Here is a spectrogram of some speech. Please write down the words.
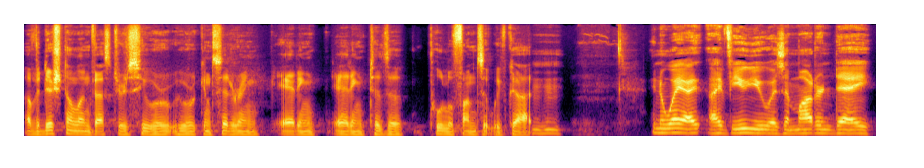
of additional investors who are who are considering adding adding to the pool of funds that we've got. Mm-hmm in a way, I, I view you as a modern day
